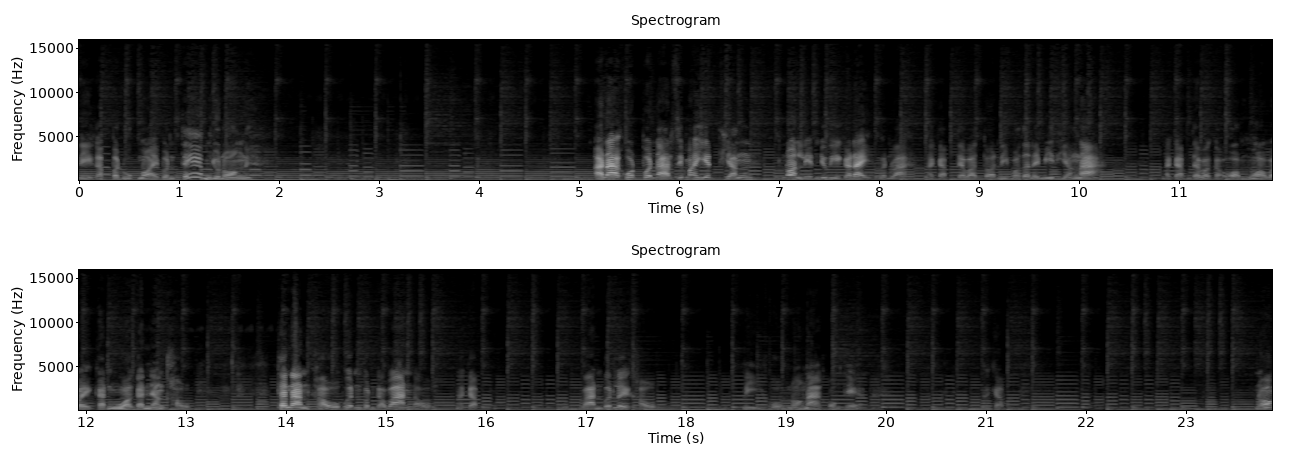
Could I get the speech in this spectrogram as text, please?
นี่ครับปลาดุกหน่อยเพิ่นเต็มอยู่น้องนี่อนาคตเพิ่นอาจสิมาเฮ็ดเถียงนอนเล่นอยู่พี่ก็ได้เพิ่นว่านะครับแต่ว่าตอนนี้เพราะท่านได้มีเถียงหน้านะครับแต่ว่าก็อ้อมหัวไว้กันงัวกันยังเขาท่านั้นเขาเพิ่นเพิ่นกับว่านเอานะครับว่านเบิดเลยเขานี่โขกน้องหน้าของแท้นะครับ น้อง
